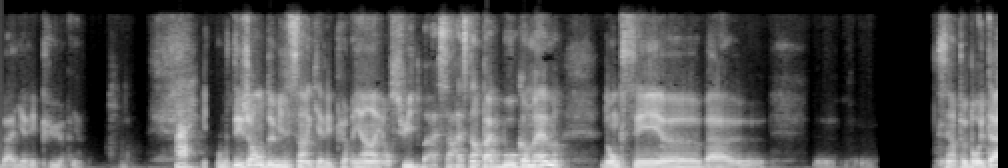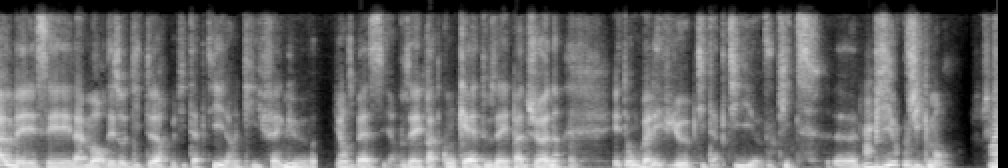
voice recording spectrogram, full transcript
bah il y avait plus rien. Ouais. Et donc déjà en 2005 il y avait plus rien et ensuite bah ça reste un paquebot quand même. Donc c'est bah c'est un peu brutal, mais c'est la mort des auditeurs petit à petit hein, qui fait que mm. votre audience baisse. Vous n'avez pas de conquête, vous n'avez pas de jeunes, et donc bah, les vieux petit à petit vous quittent euh, biologiquement. Ouais.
